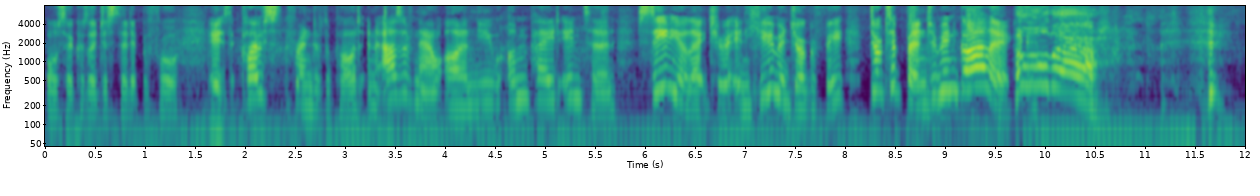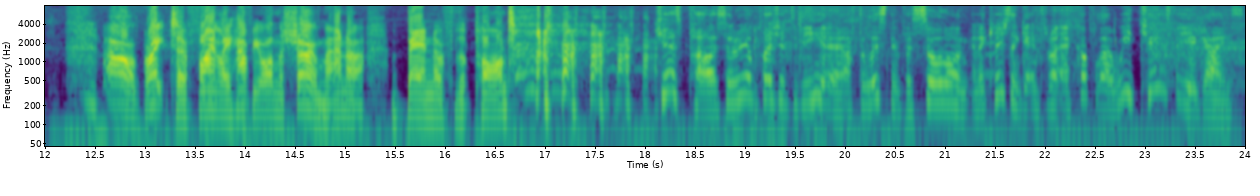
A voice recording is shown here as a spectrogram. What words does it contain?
also because I just said it before. It's a close friend of the pod, and as of now, our new unpaid intern, senior lecturer in human geography, Dr. Benjamin Garlick. Hello there! Oh, great to finally have you on the show, man. Uh, Ben of the pod. Cheers, pal. It's a real pleasure to be here after listening for so long and occasionally getting to write a couple of wee tunes for you guys.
